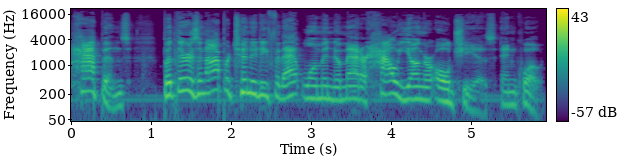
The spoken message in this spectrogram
happens, but there is an opportunity for that woman no matter how young or old she is, end quote.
